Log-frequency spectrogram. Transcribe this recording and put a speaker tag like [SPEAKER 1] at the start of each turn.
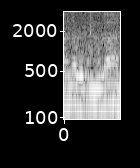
[SPEAKER 1] Sana wag umulan.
